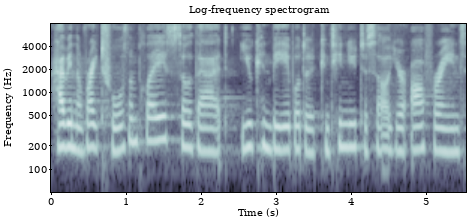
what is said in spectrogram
having the right tools in place so that you can be able to continue to sell your offerings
